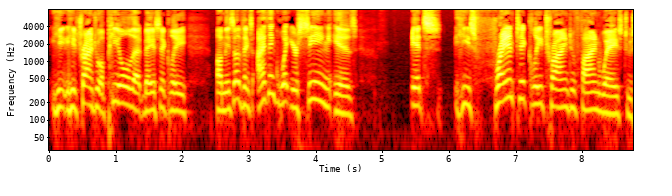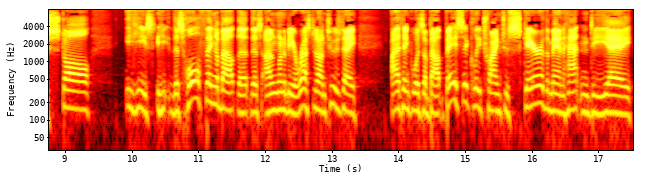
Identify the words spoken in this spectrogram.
he, he's trying to appeal that basically on these other things. I think what you're seeing is it's he's frantically trying to find ways to stall. He's he, this whole thing about the this I'm going to be arrested on Tuesday. I think was about basically trying to scare the Manhattan DA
